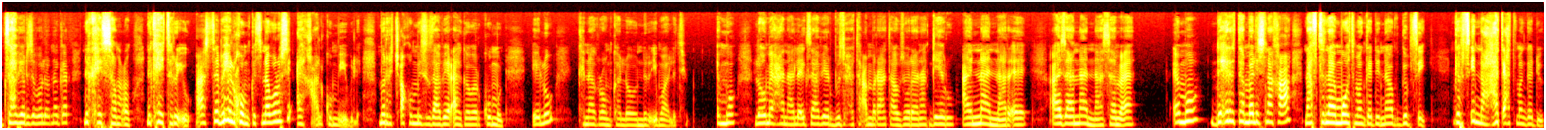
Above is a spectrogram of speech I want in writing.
እግዚኣብሔር ዝበሎ ነገር ንከይትሰምዑ ንከይትርእዩ ኣስተብሂልኩም ክትነብሩ ሲ ኣይከኣልኩም ይብለ ምርጫኹም ምስ እግዚኣብሔር ኣይገበርኩምን ኢሉ ክነግሮም ከለዎ ንርኢ ማለት እዩ እሞ ሎሚ ሓና እግዚኣብሔር ብዙሕ ተኣምራት ኣብ ዞርያና ገይሩ ዓይና እናርአ ኣእዛና እናሰምዐ እሞ ድሕሪ ተመሊስና ከዓ ናብቲ ናይ ሞት መንገዲ ናብ ግብፂ ግብፂ ናብ ሓጢኣት መንገዲ እዩ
